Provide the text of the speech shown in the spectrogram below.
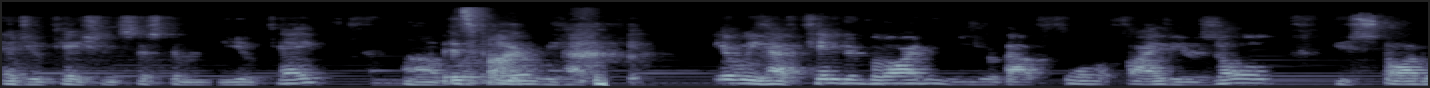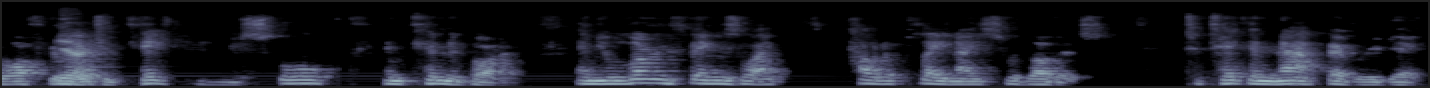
education system in the uk uh, it's fine we have here we have kindergarten. When you're about four or five years old, you start off your yeah. education in your school in kindergarten, and you learn things like how to play nice with others, to take a nap every day,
